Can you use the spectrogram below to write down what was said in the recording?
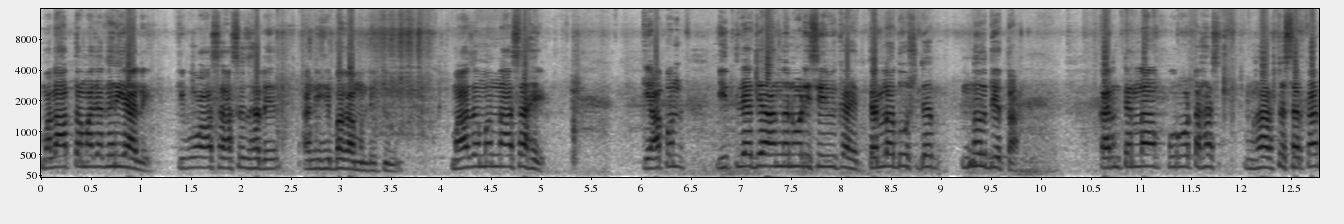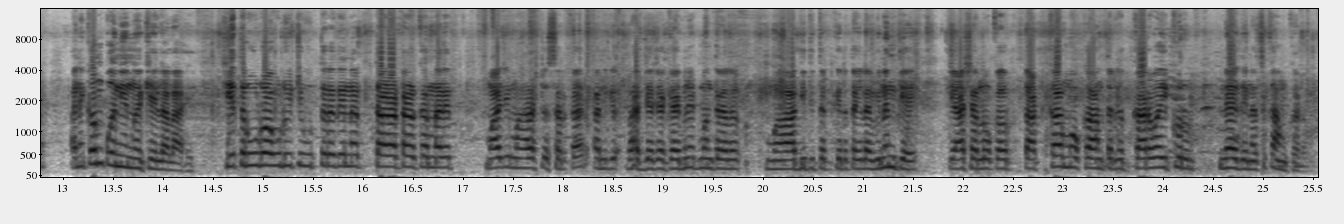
मला आत्ता माझ्या घरी आले की बुवा असं असं झालं आणि हे बघा म्हणले तुम्ही. माझं म्हणणं असं आहे की आपण इथल्या ज्या अंगणवाडी सेविका आहेत त्यांना दोष द न देता कारण त्यांना पुरवठा हा महाराष्ट्र सरकार आणि कंपनीनं केलेला आहे. हे तर उडवाउडीची उत्तरं देणं टाळाटाळ करणार आहेत. माझी महाराष्ट्र सरकार आणि राज्याच्या कॅबिनेट मंत्र्याला म आदिती तटकरे ताईला विनंती आहे की अशा लोकांवर तात्काळ मोका अंतर्गत कारवाई करून न्याय देण्याचं काम करावं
